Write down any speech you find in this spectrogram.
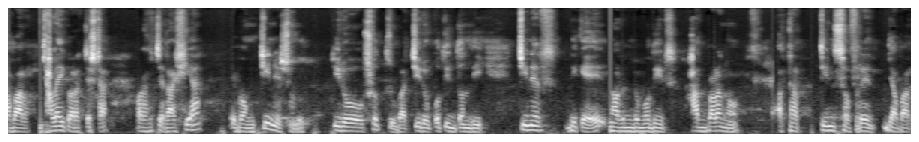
আবার ঝালাই করার চেষ্টা করা হচ্ছে রাশিয়া এবং চীনের সঙ্গে। চির শত্রু বা চির প্রতিদ্বন্দ্বী চীনের দিকে নরেন্দ্র মোদীর হাত বাড়ানো, অর্থাৎ চীন সফরে যাবার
